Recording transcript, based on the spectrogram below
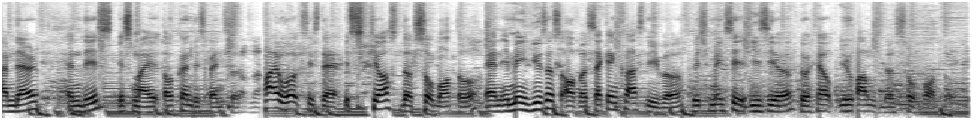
I'm Darren and this is my token dispenser. How it works is that it secures the soap bottle and it makes uses of a second class lever which makes it easier to help you pump the soap bottle.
